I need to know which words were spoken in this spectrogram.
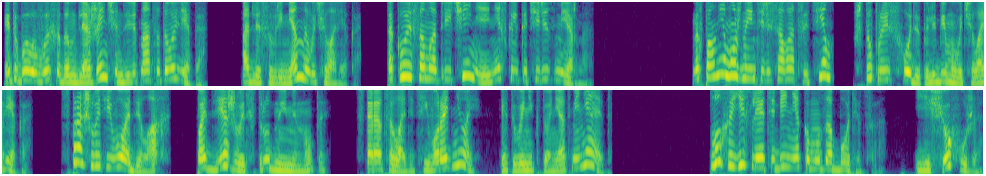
Это было выходом для женщин XIX века, а для современного человека Такое самоотречение несколько чрезмерно. Но вполне можно интересоваться тем, что происходит у любимого человека, спрашивать его о делах, поддерживать в трудные минуты, стараться ладить с его роднёй. Этого никто не отменяет. Плохо, если о тебе некому заботиться. Еще хуже,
